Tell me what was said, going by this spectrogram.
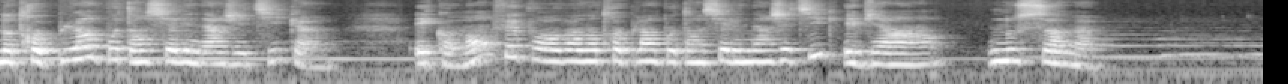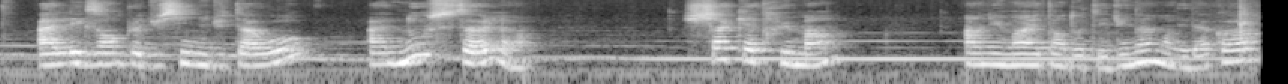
notre plein potentiel énergétique. Et comment on fait pour avoir notre plein potentiel énergétique? Eh bien, nous sommes à l'exemple du signe du Tao, à nous seuls, chaque être humain, un humain étant doté d'une âme, on est d'accord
